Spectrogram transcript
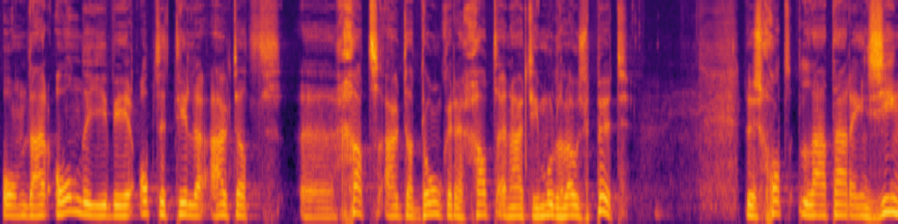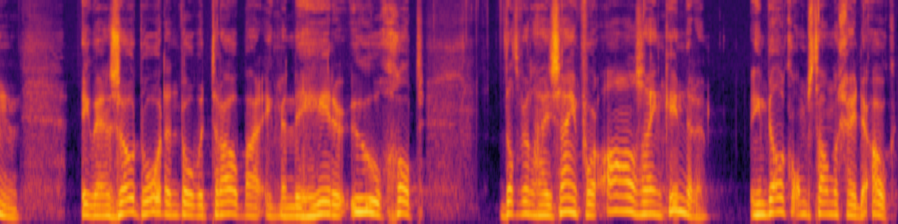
Om daaronder je weer op te tillen uit dat uh, gat, uit dat donkere gat en uit die moedeloze put. Dus God laat daarin zien, ik ben zo door en door betrouwbaar, ik ben de Heere uw God. Dat wil hij zijn voor al zijn kinderen, in welke omstandigheden ook.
